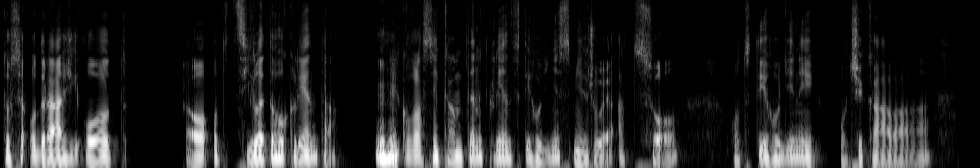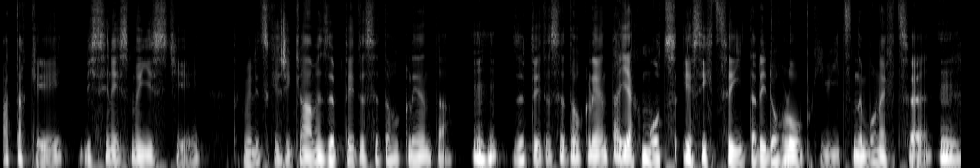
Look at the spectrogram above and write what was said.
to se odráží od, od cíle toho klienta. hmm Jako vlastně kam ten klient v té hodině směřuje a co od ty hodiny očekává a taky, když si nejsme jisti, tak my vždycky říkáme, zeptejte se toho klienta. Mm-hmm. Zeptejte se toho klienta, jak moc, jestli chce jít tady do hloubky víc nebo nechce, mm.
